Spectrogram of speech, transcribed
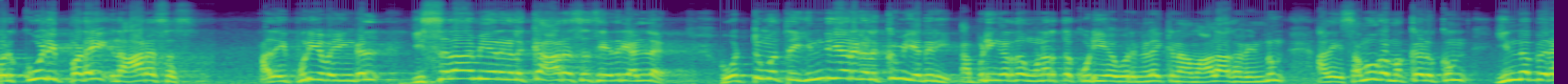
ஒரு கூலிப்படை இந்த ஆர்எஸ்எஸ் அதை புரிய வையுங்கள் இஸ்லாமியர்களுக்கு ஆர்எஸ்எஸ் எதிரி அல்ல. ஒட்டுமொத்த இந்தியர்களுக்கும் எதிரி அப்படிங்கிறத உணர்த்தக்கூடிய ஒரு நிலைக்கு நாம் ஆளாக வேண்டும். அதை சமூக மக்களுக்கும் இன்ன பிற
